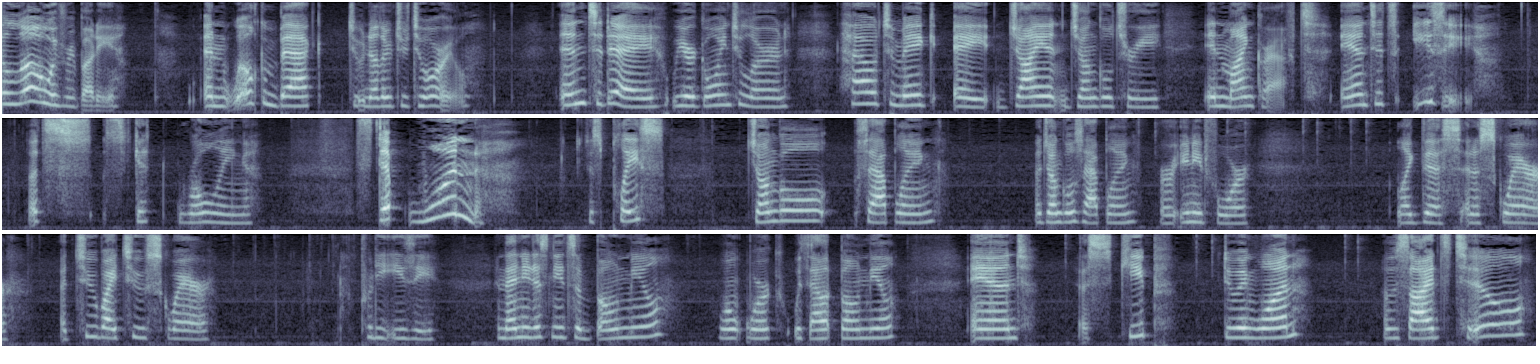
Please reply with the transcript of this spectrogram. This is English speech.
Hello everybody and welcome back to another tutorial. And today we are going to learn how to make a giant jungle tree in Minecraft. And it's easy. Let's get rolling. Step 1! Just place jungle sapling, a jungle sapling, or you need four, like this in a square a 2 by 2 square. Pretty easy. And then you just need some bone meal. Won't work without bone meal. And just keep doing one of the sides till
